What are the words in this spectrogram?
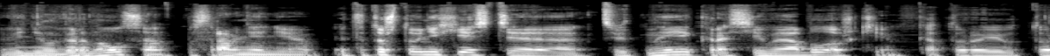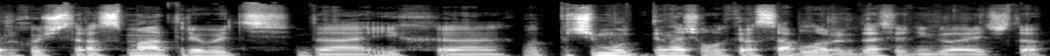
винил вернулся по сравнению, это то, что у них есть э, цветные красивые обложки, которые тоже хочется рассматривать, да, их... Э, вот почему ты начал вот как раз с обложек, да, сегодня говорить, что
